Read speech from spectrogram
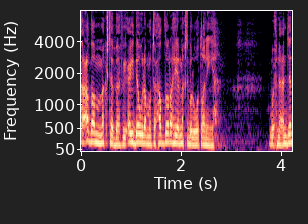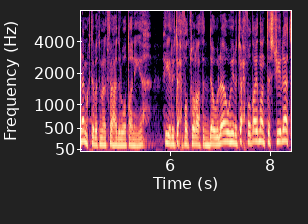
أعظم مكتبة في أي دولة متحضرة هي المكتبة الوطنية. وإحنا عندنا مكتبة الملك فهد الوطنية. هي اللي تحفظ تراث الدولة وهي اللي تحفظ أيضا تسجيلات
